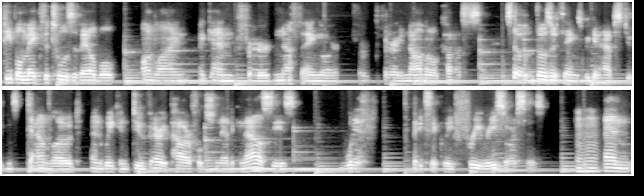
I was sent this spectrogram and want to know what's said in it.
people make the tools available online again for nothing or for very nominal costs. So those are things we can have students download and we can do very powerful genetic analyses with basically free resources. Mm-hmm. And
